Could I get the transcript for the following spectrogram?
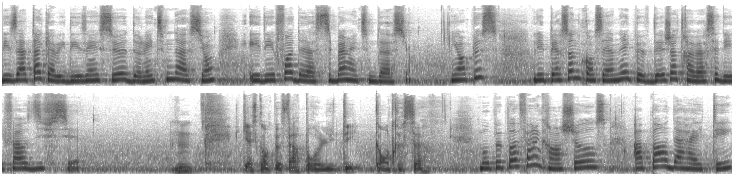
les attaquent avec des insultes, de l'intimidation et des fois de la cyber-intimidation. Et en plus, les personnes concernées peuvent déjà traverser des phases difficiles. Hmm. Qu'est-ce qu'on peut faire pour lutter contre ça? Bon, on peut pas faire grand-chose à part d'arrêter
